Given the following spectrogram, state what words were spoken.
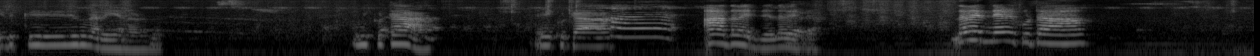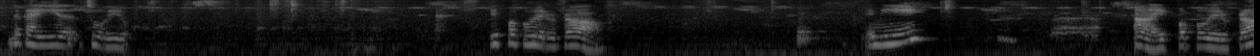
എടുക്കെന്ന് പറയാണ് അവിടുന്ന്. എമിക്കുട്ടാ. എമിക്കുട്ടാ. ആ അതാ വരുന്നത് ഇതാ വരുന്നേ. എന്താ വരുന്നേ എമിക്കുട്ടാ. എന്റെ കൈ ചൊറിയും. ഇപ്പൊ വരും കേട്ടോ എമി ആ ഇപ്പൊ വരും കേട്ടോ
